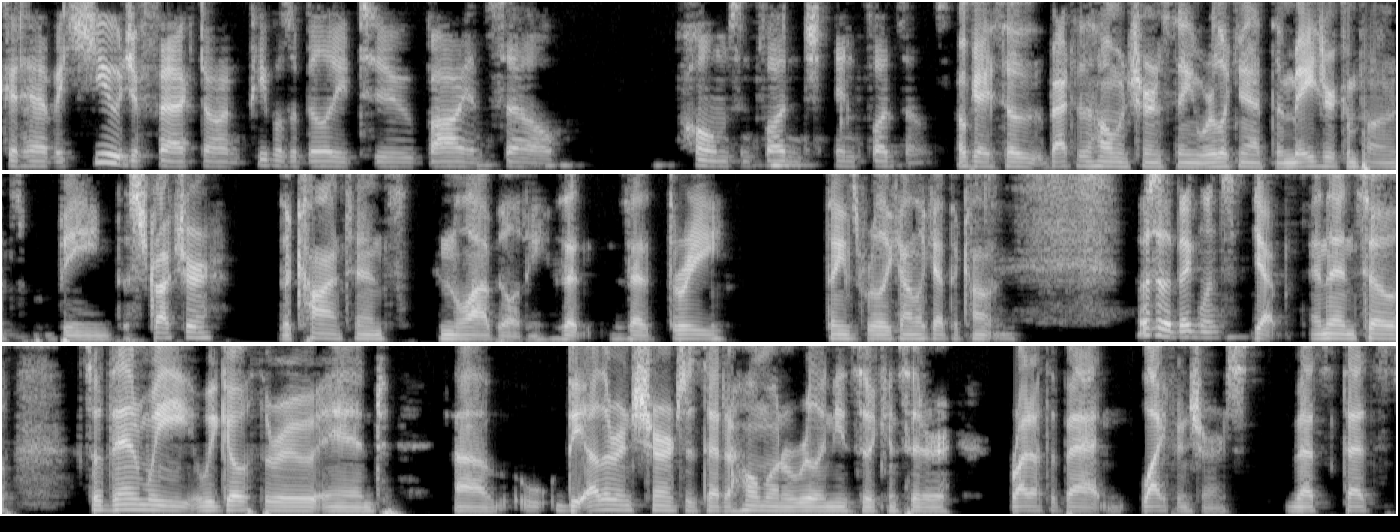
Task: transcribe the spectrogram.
could have a huge effect on people's ability to buy and sell homes in flood in flood zones. Okay, so back to the home insurance thing. We're looking at the major components being the structure, the contents, and the liability. Is that is that three things really kind of look at the con? Those are the big ones. Yep. And then so so then we we go through and uh, the other insurances that a homeowner really needs to consider right off the bat, life insurance. That's that's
